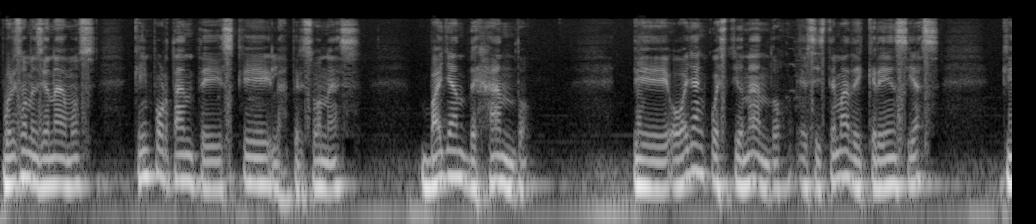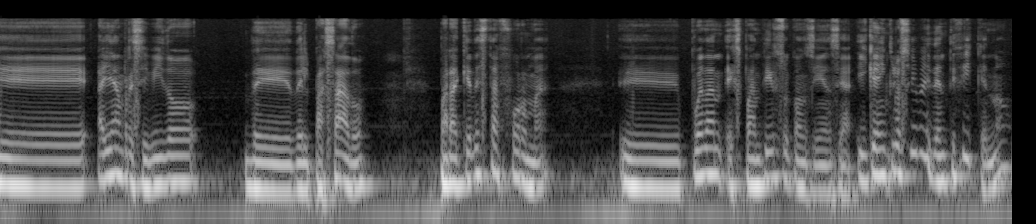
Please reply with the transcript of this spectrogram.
por eso mencionamos qué importante es que las personas vayan dejando eh, o vayan cuestionando el sistema de creencias que hayan recibido del pasado para que de esta forma eh, puedan expandir su conciencia y que inclusive identifiquen, ¿no?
